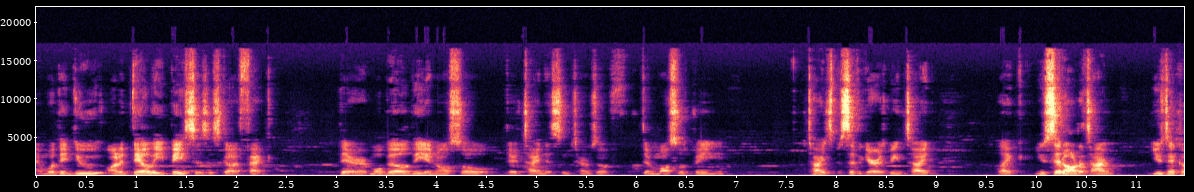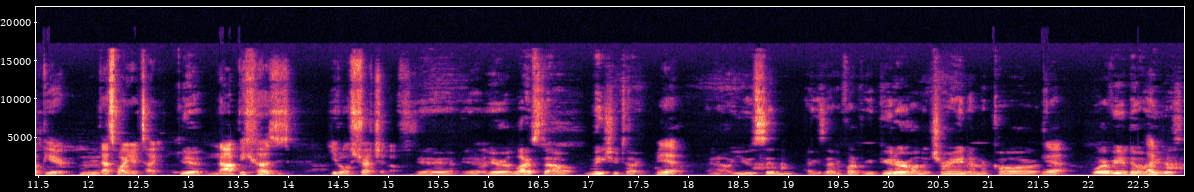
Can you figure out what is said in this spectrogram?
and what they do on a daily basis is going to affect their mobility and also their tightness in terms of their muscles being tight, specific areas being tight. Like you sit all the time using a computer. Mhm. That's why you're tight, Yeah. not because you don't stretch enough. Yeah. Yeah. Yeah. Your lifestyle makes you tight. Yeah, You know, you sitting like I said in front of a computer, on the train, in the car, yeah. wherever you're doing, Like- you just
